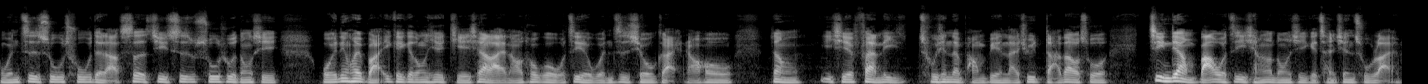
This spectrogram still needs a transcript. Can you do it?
文字输出的啦，设计是输出的东西，我一定会把一个一个东西截下来，然后透过我自己的文字修改，然后让一些范例出现在旁边，来去达到说，尽量把我自己想要的东西给呈现出来。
